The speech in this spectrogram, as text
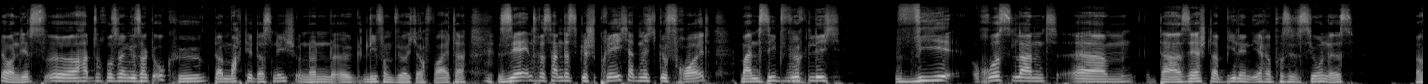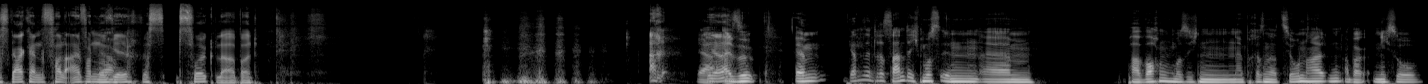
Ja, und jetzt äh, hat Russland gesagt, okay, dann macht ihr das nicht und dann äh, liefern wir euch auch weiter. Sehr interessantes Gespräch, hat mich gefreut. Man sieht Ja. wirklich, wie Russland ähm, da sehr stabil in ihrer Position ist. Auf gar keinen Fall einfach nur Ja. wirres Zeug labert. Ja, Ja. also ähm, ganz interessant. Ich muss in ähm, ein paar Wochen muss ich eine Präsentation halten, aber nicht so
